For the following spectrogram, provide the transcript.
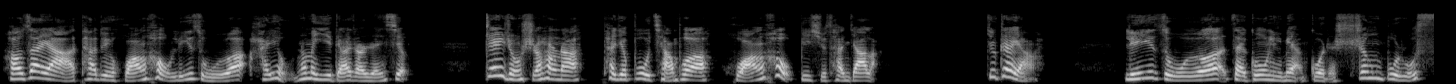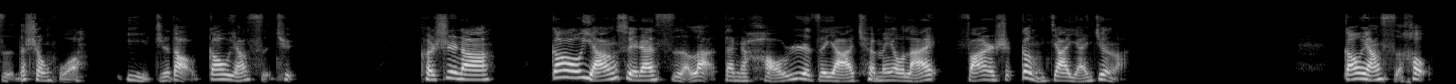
好在呀，他对皇后李祖娥还有那么一点点人性。这种时候呢，他就不强迫皇后必须参加了。就这样，李祖娥在宫里面过着生不如死的生活，一直到高阳死去。可是呢，高阳虽然死了，但这好日子呀却没有来，反而是更加严峻了。高阳死后，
